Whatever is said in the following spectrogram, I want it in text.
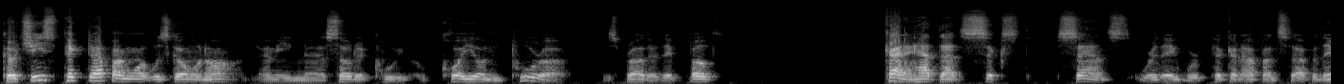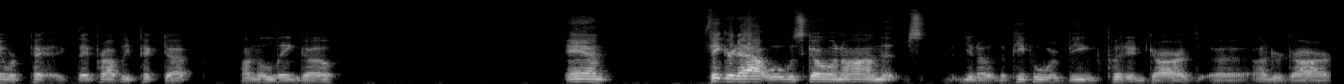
Cochise picked up on what was going on. I mean, uh, so did Coyuntura, his brother. They both kind of had that sixth sense where they were picking up on stuff and they were they probably picked up on the lingo and figured out what was going on that you know the people were being put in guard uh, under guard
